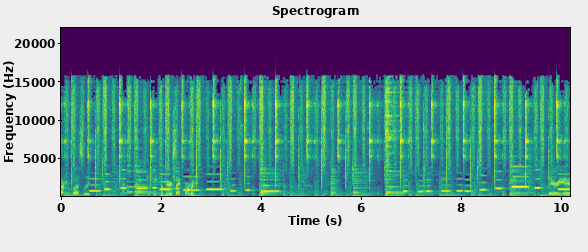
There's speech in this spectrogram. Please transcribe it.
Dr. Blesley, could you come here a sec for me? There he is.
